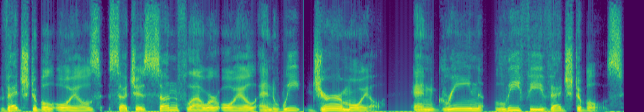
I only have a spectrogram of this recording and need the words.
vegetable oils such as sunflower oil and wheat germ oil, and green, leafy vegetables.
